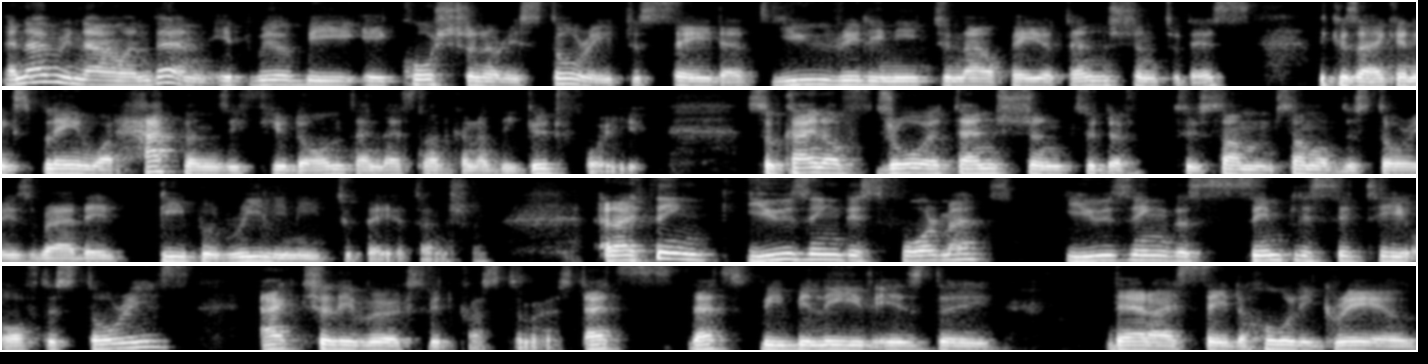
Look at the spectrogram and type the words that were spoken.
and every now and then, it will be a cautionary story to say that you really need to now pay attention to this because I can explain what happens if you don't, and that's not going to be good for you. So, kind of draw attention to the to some some of the stories where they people really need to pay attention. And I think using this format, using the simplicity of the stories, actually works with customers. That's that's we believe is the dare I say the holy grail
